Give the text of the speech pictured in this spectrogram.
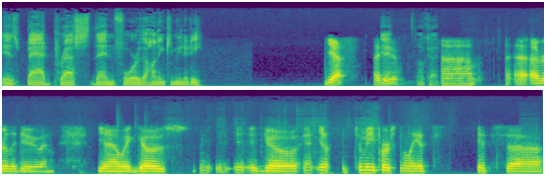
is bad press then for the hunting community? Yes i yeah. do. Okay. Um, I really do. And you know it goes it, it go you know to me personally it's it's uh,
